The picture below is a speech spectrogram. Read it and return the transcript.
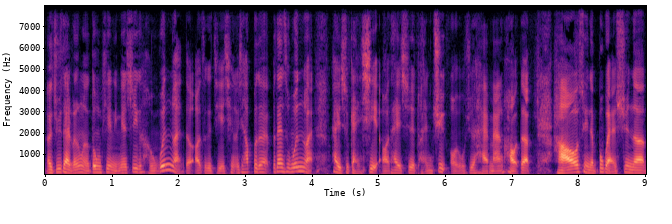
呃，就在冷冷冬天里面，是一个很温暖的啊、哦、这个节庆，而且它不但不但是温暖，它也是感谢哦，它也是团聚哦，我觉得还蛮好的。好，所以呢，不管是呢。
